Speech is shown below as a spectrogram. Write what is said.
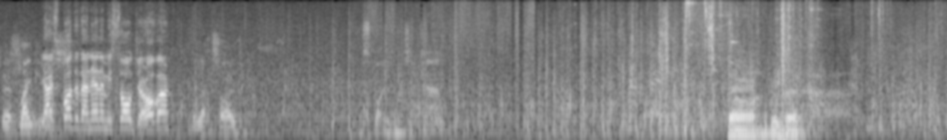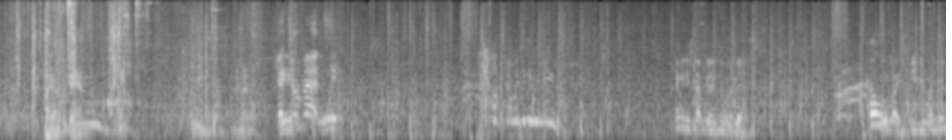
They're flanking Yeah, I spotted an enemy soldier. Over. the left side. I'm spotting as much as I can. Oh, Reaper. I have a damn screen in Oh. the middle. Get your meds. Wait. God damn, I didn't even hear you. How can you stop going someone a miss? Oh Oh, my, Stevie Wonder?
